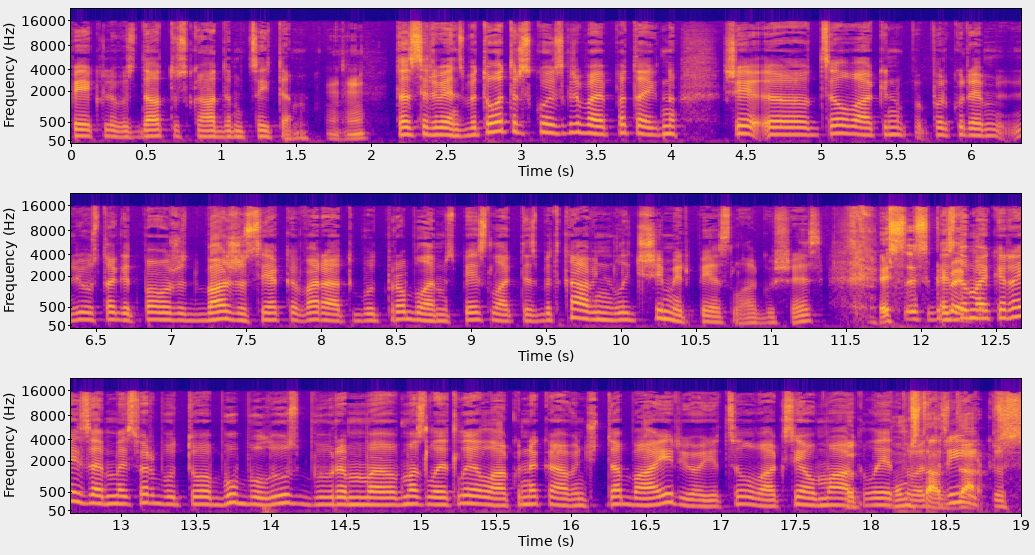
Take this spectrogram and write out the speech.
piekļuvis datus kādam citam. Uh mhm. -huh. Tas ir viens. Bet otrs, ko es gribēju pateikt, nu, šie uh, cilvēki, nu, par kuriem jūs tagad paužat bažas, ja ka varētu būt problēmas pieslēgties, bet kā viņi līdz šim ir pieslēgušies? Es es, gribēju... es domāju, ka reizēm mēs varbūt to bubuli uzbūram uh, mazliet lielāku nekā viņš dabā ir, jo, ja cilvēks jau māca lietot rīkus, darbs,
